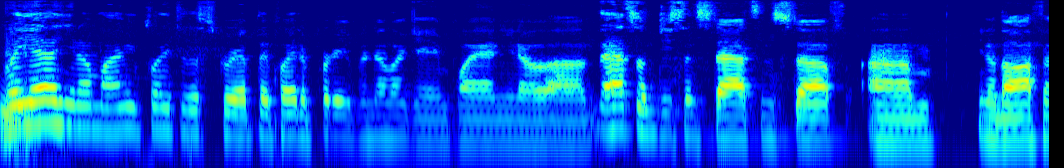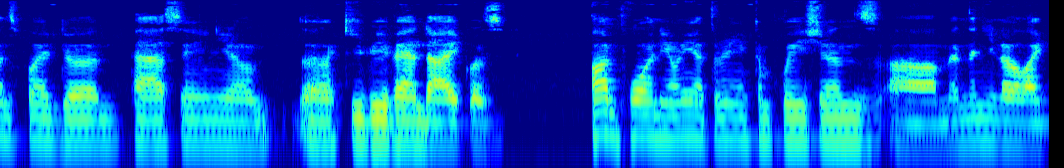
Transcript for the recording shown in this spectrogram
but yeah, you know, Miami played to the script. They played a pretty vanilla game plan. You know, uh, they had some decent stats and stuff. Um, you know, the offense played good, passing. You know, the QB Van Dyke was on point. He only had three incompletions. Um, and then you know, like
